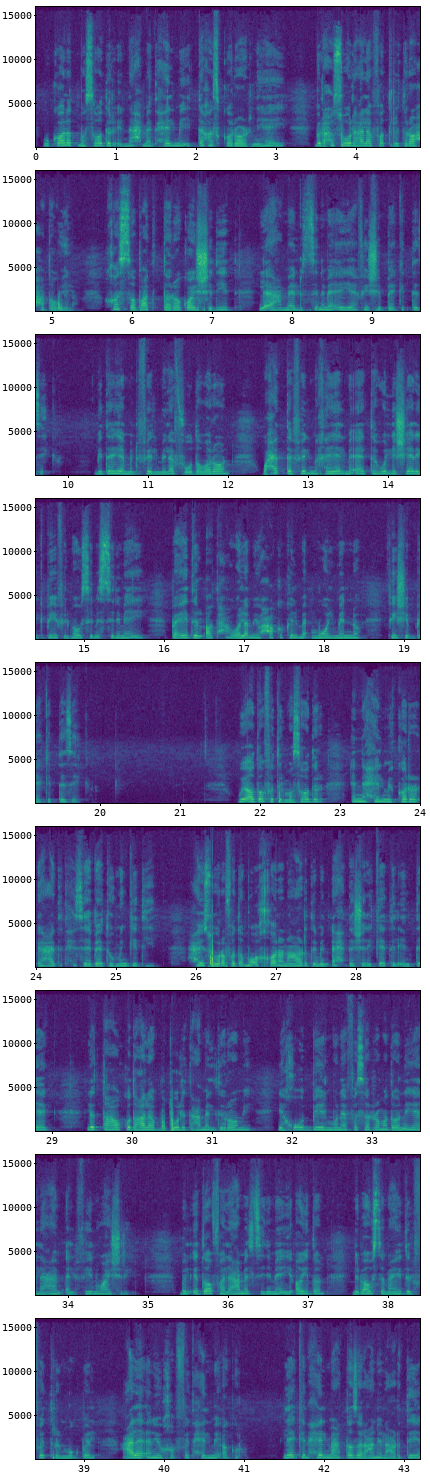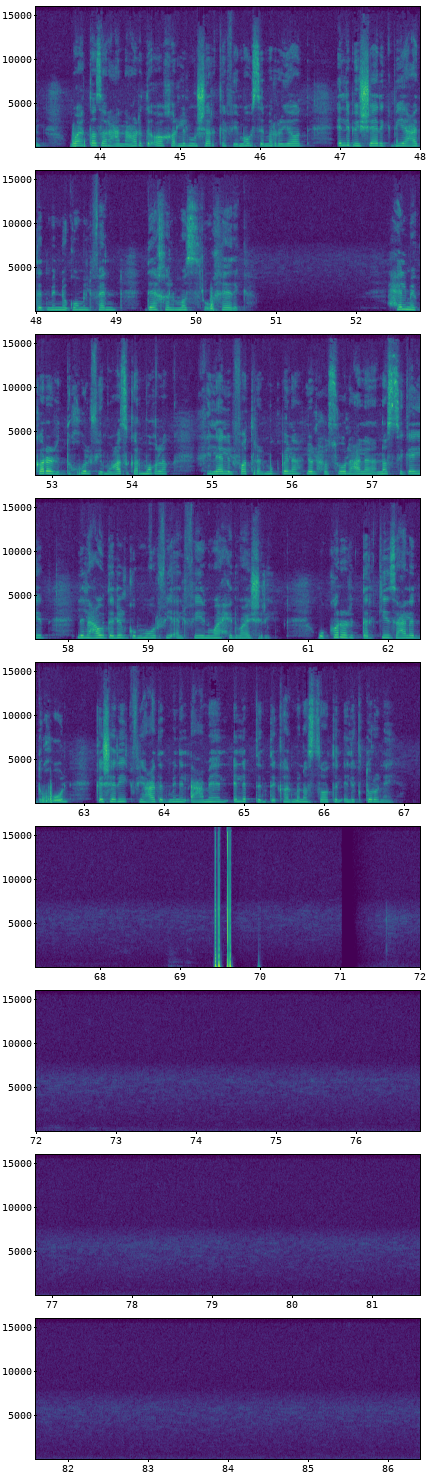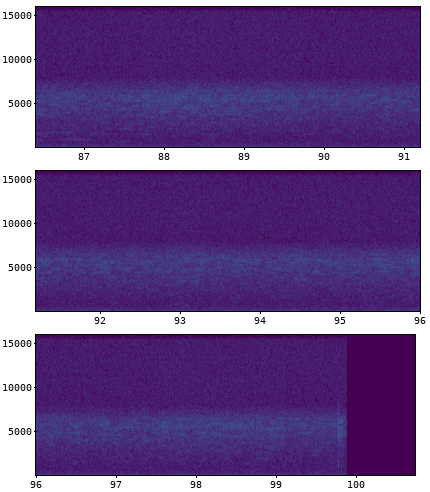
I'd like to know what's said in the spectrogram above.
وقالت مصادر إن أحمد حلمي اتخذ قرار نهائي بالحصول على فترة راحة طويلة. خاصة بعد التراجع الشديد لأعماله السينمائية في شباك التذاكر. بداية من فيلم لف ودوران وحتى فيلم خيال مآتة واللي شارك بيه في الموسم السينمائي بعيد الأضحى ولم يحقق المأمول منه في شباك التذاكر. وأضافت المصادر إن حلمي قرر إعادة حساباته من جديد حيث رفض مؤخرا عرض من إحدى شركات الإنتاج للتعاقد على بطولة عمل درامي يخوض به المنافسة الرمضانية لعام 2020 بالإضافة لعمل سينمائي أيضا لموسم عيد الفطر المقبل على أن يخفض حلمي أجره. لكن حلمي اعتذر عن العرضين واعتذر عن عرض آخر للمشاركة في موسم الرياض اللي بيشارك بيه عدد من نجوم الفن داخل مصر وخارجها. حلمي قرر الدخول في معسكر مغلق خلال الفترة المقبلة للحصول على نص جيد للعودة للجمهور في 2021 وقرر التركيز على الدخول كشريك في عدد من الأعمال اللي بتنتجها المنصات الإلكترونية.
